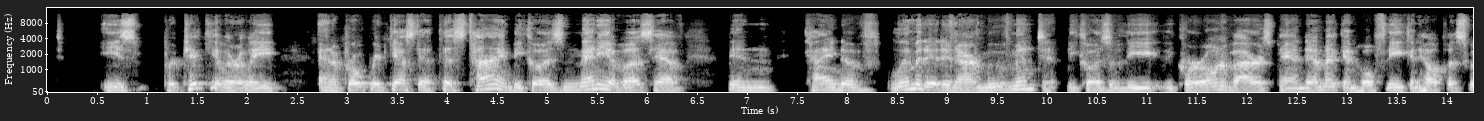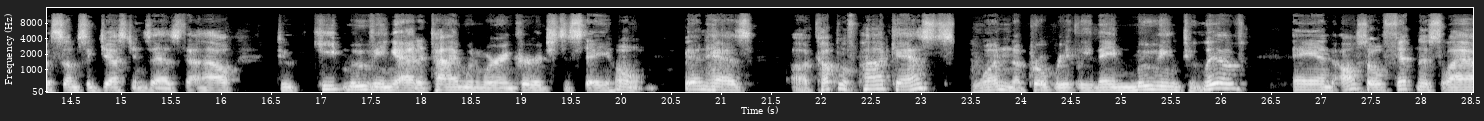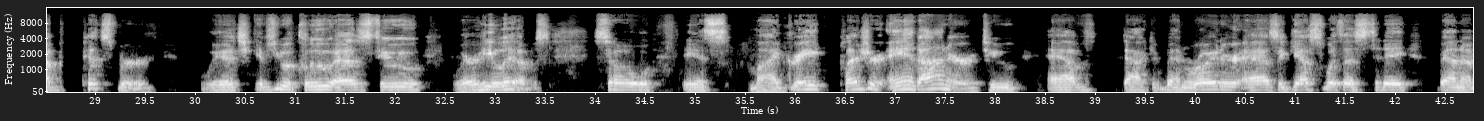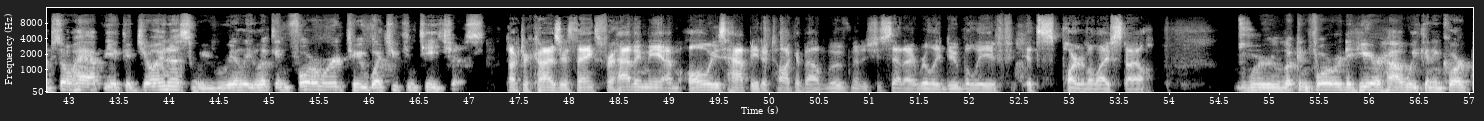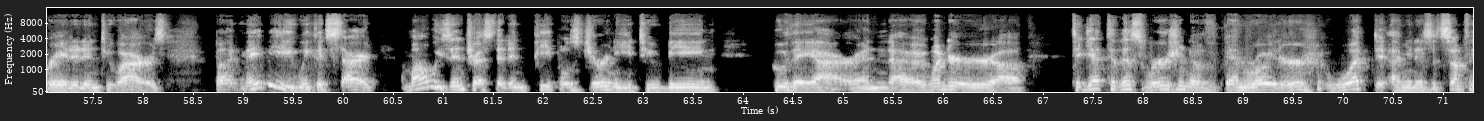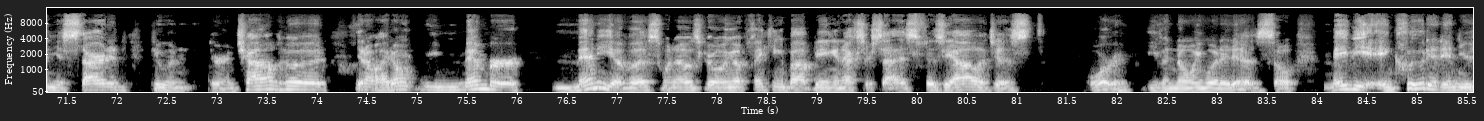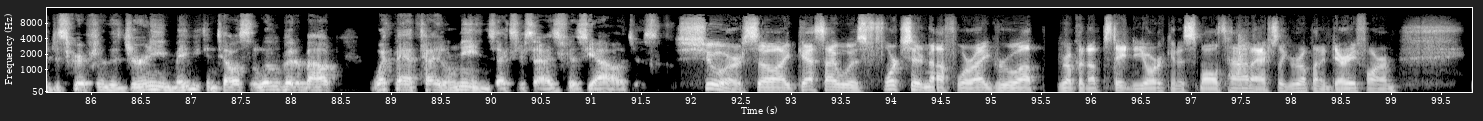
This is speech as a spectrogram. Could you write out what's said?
He's particularly an appropriate guest at this time because many of us have been kind of limited in our movement because of the, the coronavirus pandemic, and hopefully you can help us with some suggestions as to how to keep moving at a time when we're encouraged to stay home. Ben has a couple of podcasts, one appropriately named Moving to Live, and also Fitness Lab Pittsburgh, which gives you a clue as to where he lives. So it's my great pleasure and honor to have Dr. Ben Reuter as a guest with us today. Ben, I'm so happy you could join us. We're really looking forward to what you can teach us. Dr. Kaiser, thanks for having me. I'm always happy to talk about movement. As you said, I really do believe it's part of a lifestyle. We're looking forward to hear how we can incorporate it into ours. But maybe we could start I'm always interested in people's journey to being who they are. And I wonder uh, to get to this version of Ben Reuter, what, I mean, is it something you started doing during childhood? You know, I don't remember many of us when I was growing up thinking about being an exercise physiologist or even knowing what it is. So maybe included in your description of the journey, maybe you can tell us a little bit about what that title means, exercise physiologist. Sure. So I guess I was fortunate enough where I grew up, grew up in upstate New York in a small town. I actually grew up on a dairy farm.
